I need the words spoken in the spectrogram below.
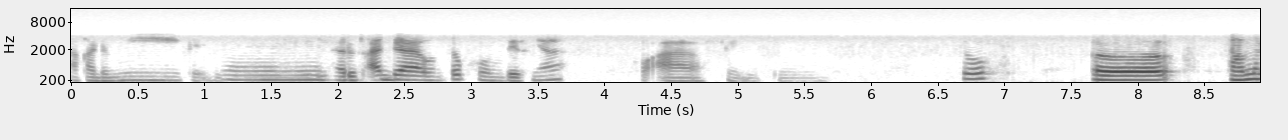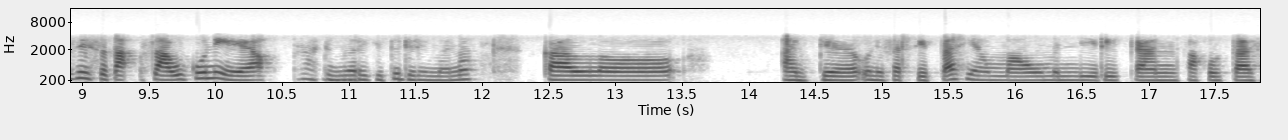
akademik kayak gitu. Hmm. Jadi harus ada untuk home base-nya koas kayak gitu. tuh eh sama sih seta- setauku nih ya aku pernah Hmm. dengar gitu dari mana kalau ada universitas yang mau mendirikan fakultas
